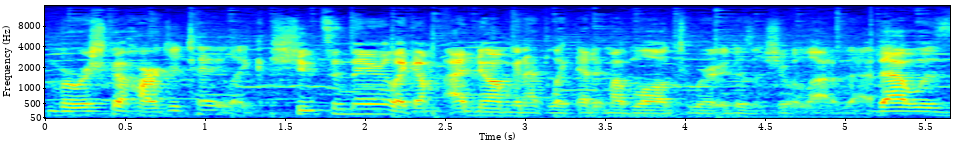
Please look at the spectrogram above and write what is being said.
Mariska Hargitay like shoots in there. Like I'm, I know I'm gonna have to like edit my vlog to where it doesn't show a lot of that. That was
